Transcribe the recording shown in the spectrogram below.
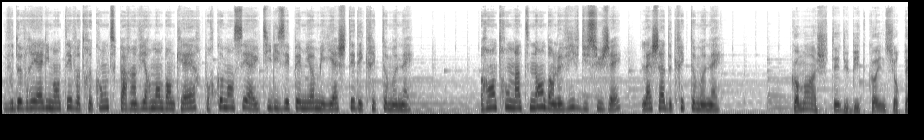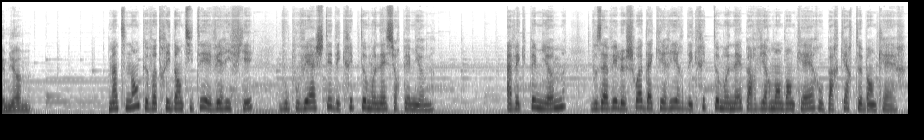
vous devrez alimenter votre compte par un virement bancaire pour commencer à utiliser Pemium et y acheter des crypto-monnaies. Rentrons maintenant dans le vif du sujet, l'achat de crypto-monnaies. Comment acheter du Bitcoin sur Pemium Maintenant que votre identité est vérifiée, vous pouvez acheter des crypto-monnaies sur Pemium. Avec Pemium, vous avez le choix d'acquérir des crypto-monnaies par virement bancaire ou par carte bancaire.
